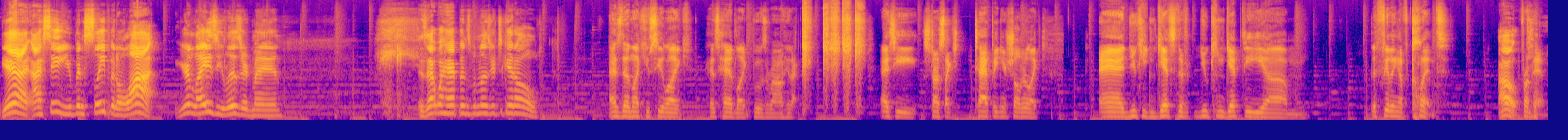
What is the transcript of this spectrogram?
Yeah, I see. You've been sleeping a lot. You're lazy, lizard man. Is that what happens when lizards get old? As then, like, you see, like, his head, like, moves around. He, like, as he starts, like, tapping your shoulder, like, and you can get the, you can get the, um, the feeling of Clint Oh, from him.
